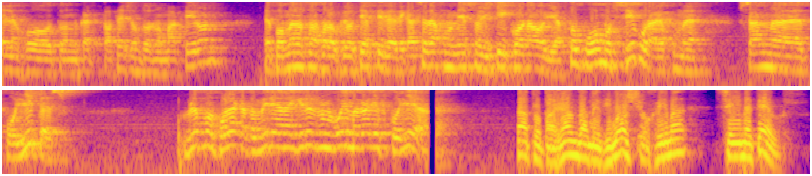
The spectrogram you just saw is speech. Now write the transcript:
έλεγχο των καταθέσεων των μαρτύρων. Επομένως, όταν θα ολοκληρωθεί αυτή η διαδικασία, θα έχουμε μια συνολική εικόνα όλοι. Αυτό που όμως σίγουρα έχουμε σαν πολίτες, βλέπουμε πολλά εκατομμύρια να γυρίζουν με πολύ μεγάλη ευκολία. Προπαγάνδα με δημόσιο χρήμα σε ημετέρους.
